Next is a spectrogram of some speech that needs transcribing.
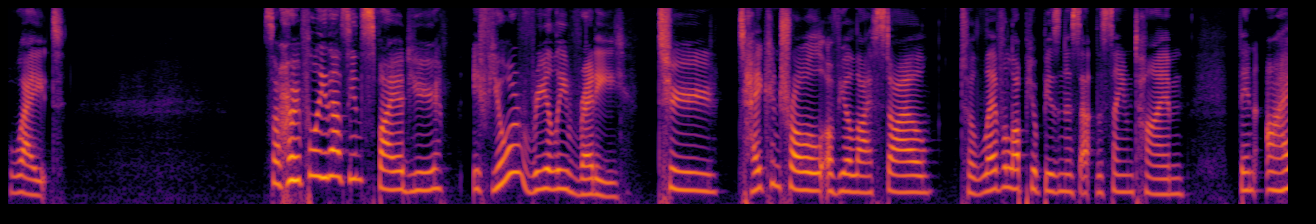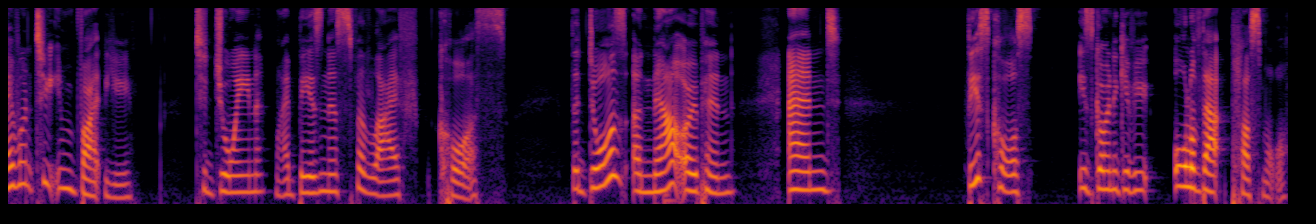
wait. So, hopefully, that's inspired you. If you're really ready to take control of your lifestyle, to level up your business at the same time, then I want to invite you to join my Business for Life course. The doors are now open, and this course is going to give you all of that plus more.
